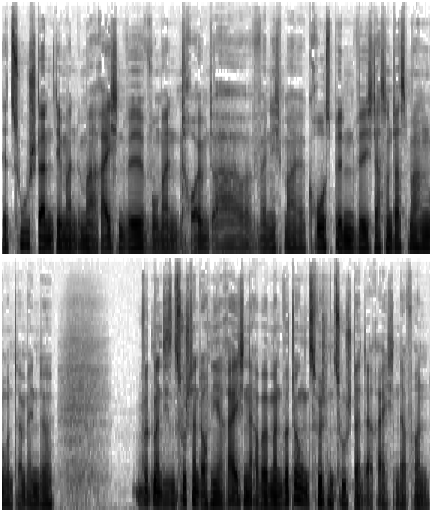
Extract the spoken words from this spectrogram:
der Zustand, den man immer erreichen will, wo man träumt, ah, wenn ich mal groß bin, will ich das und das machen und am Ende wird man diesen Zustand auch nie erreichen, aber man wird irgendeinen Zwischenzustand erreichen davon.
